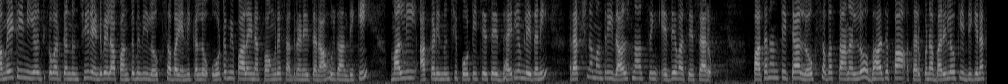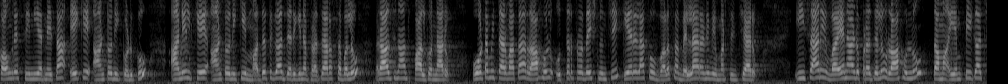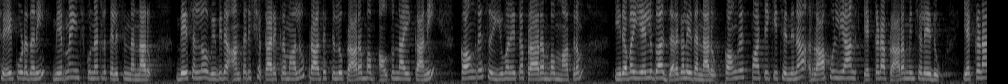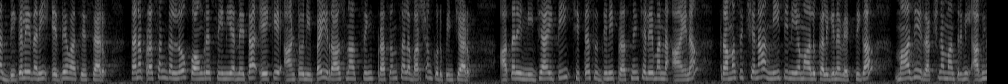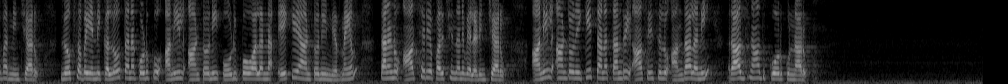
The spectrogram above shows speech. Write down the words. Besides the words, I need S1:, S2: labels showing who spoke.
S1: అమేఠీ నియోజకవర్గం నుంచి రెండు వేల పంతొమ్మిది లోక్సభ ఎన్నికల్లో ఓటమి పాలైన కాంగ్రెస్ అగ్రనేత రాహుల్ గాంధీకి మళ్ళీ అక్కడి నుంచి పోటీ చేసే ధైర్యం లేదని రక్షణ మంత్రి రాజ్నాథ్ సింగ్ ఎద్దేవా చేశారు. పతనంతిట్ట లోక్సభ స్థానంలో భాజపా తరపున బరిలోకి దిగిన కాంగ్రెస్ సీనియర్ నేత ఏకే ఆంటోనీ కొడుకు అనిల్ కే ఆంటోనీకి మద్దతుగా జరిగిన ప్రచార సభలో రాజ్నాథ్ పాల్గొన్నారు. ఓటమి తర్వాత రాహుల్ ఉత్తరప్రదేశ్ నుంచి కేరళకు వలస వెళ్ళారని విమర్శించారు. ఈసారి వయనాడు ప్రజలు రాహుల్ను తమ ఎంపీగా చేయకూడదని నిర్ణయించుకున్నట్లు తెలిసిందన్నారు. దేశంలో వివిధ అంతరిక్ష కార్యక్రమాలు ప్రాజెక్టులు ప్రారంభం అవుతున్నాయి కానీ కాంగ్రెస్ యువనేత ప్రారంభం మాత్రం ఇరవై ఏళ్ళుగా జరగలేదన్నారు. కాంగ్రెస్ పార్టీకి చెందిన రాహుల్ యాన్ ఎక్కడా ప్రారంభించలేదు ఎక్కడా దిగలేదని ఎద్దేవా చేశారు. తన ప్రసంగంలో కాంగ్రెస్ సీనియర్ నేత ఏకే ఆంటోనీపై రాజ్నాథ్ సింగ్ ప్రశంసల వర్షం కురిపించారు. అతని నిజాయితీ చిత్తశుద్ధిని ప్రశ్నించలేమన్న ఆయన క్రమశిక్షణ నీతి నియమాలు కలిగిన వ్యక్తిగా మాజీ రక్షణ మంత్రిని అభివర్ణించారు. లోక్సభ ఎన్నికల్లో తన కొడుకు అనిల్ ఆంటోనీ ఓడిపోవాలన్న ఏకే ఆంటోనీ నిర్ణయం తనను ఆశ్చర్యపరిచిందని వెల్లడించారు. అనిల్ ఆంటోనీకి తన తండ్రి ఆశీస్సులు అందాలని రాజ్నాథ్ కోరుకున్నారు.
